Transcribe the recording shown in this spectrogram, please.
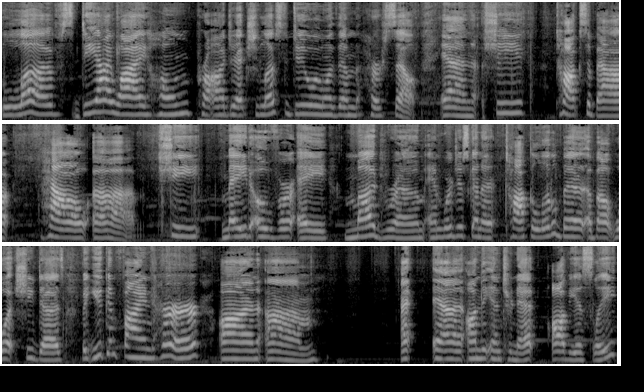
loves DIY home projects. She loves to do one of them herself, and she talks about how uh, she made over a mud room and we're just going to talk a little bit about what she does. But you can find her on um on the internet obviously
